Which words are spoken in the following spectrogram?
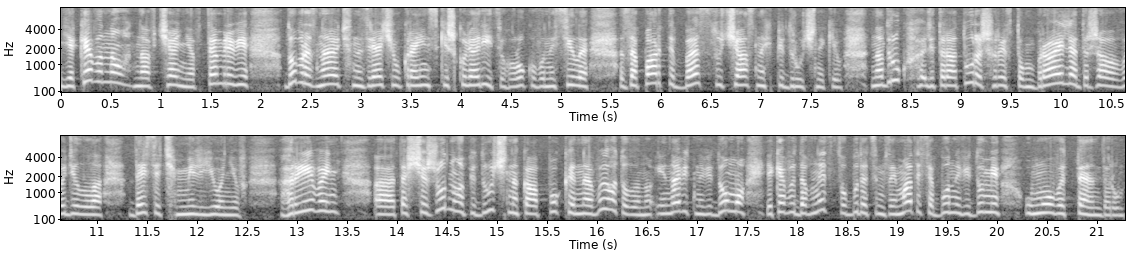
Яке воно навчання в темряві добре знають незрячі українські школярі. Цього року вони сіли за парти без сучасних підручників. На друк літератури шрифтом Брайля держава виділила 10 мільйонів гривень. Е, Та ще жодного підручника поки не виготовлено, і навіть невідомо, яке видавництво буде цим займатися, бо невідомі умови тендеру.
